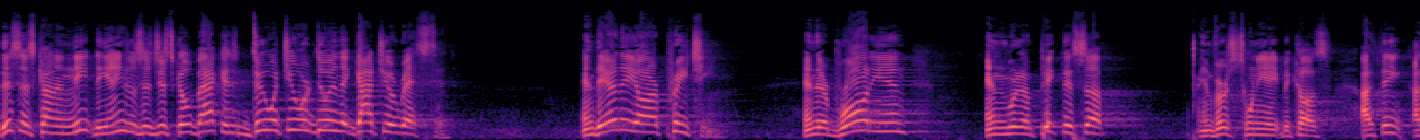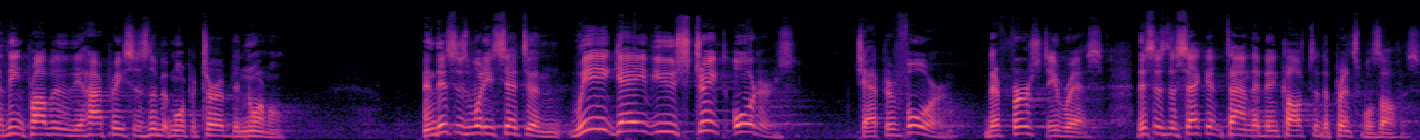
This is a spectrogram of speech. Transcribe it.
this is kind of neat. The angels said, just go back and do what you were doing that got you arrested. And there they are preaching. And they're brought in, and we're going to pick this up in verse 28 because I think, I think probably the high priest is a little bit more perturbed than normal. And this is what he said to him We gave you strict orders. Chapter 4, their first arrest. This is the second time they've been called to the principal's office.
